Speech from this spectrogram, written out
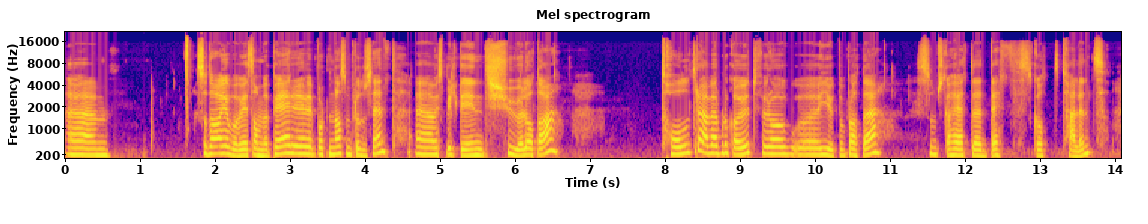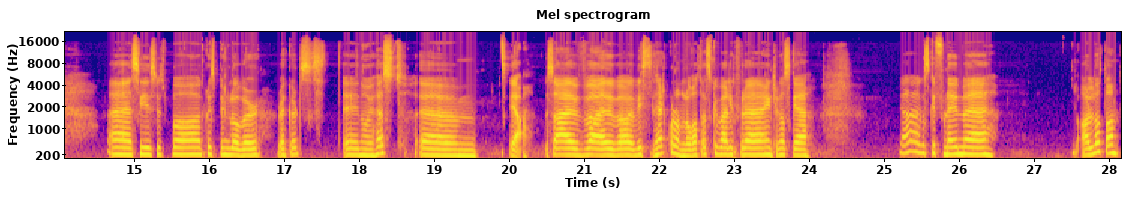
Um, så da jobba vi sammen med Per Borten da, som produsent. Eh, vi spilte inn 20 låter. 12 tror jeg vi har plukka ut for å eh, gi ut på plate som skal hete Death's Got Talent. Eh, skal gis ut på Crispin Glover Records nå i høst. Ja, så jeg, var, var, visste helt hvordan låt jeg skulle velge, for jeg er egentlig ganske ja, jeg ganske fornøyd med alle låtene.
